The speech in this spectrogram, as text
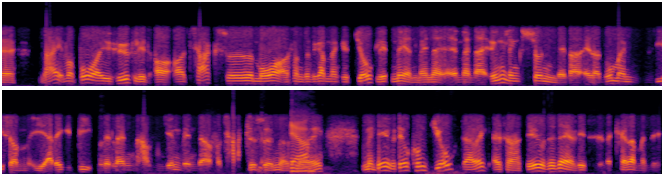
øh, nej, hvor bor I hyggeligt, og, og tak, søde mor, og sådan, det gør, man kan joke lidt med, at man er, at man er yndlingssøn, eller, eller nu man ligesom, i, er det ikke i bilen, et eller andet, ham den hjemvendte og fortabte søn, og sådan Ja. noget, ikke? Men det er, jo, det er jo kun joke, der er jo ikke, altså, det er jo det der lidt, hvad kalder man det,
